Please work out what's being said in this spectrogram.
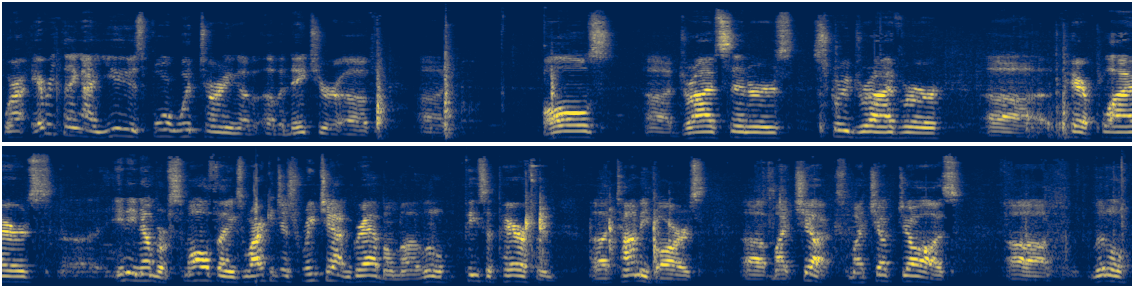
where everything I use for wood turning of, of a nature of uh, awls, uh, drive centers, screwdriver, uh, pair of pliers, uh, any number of small things where I can just reach out and grab them. A little piece of paraffin, uh, Tommy bars, uh, my chucks, my chuck jaws, little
